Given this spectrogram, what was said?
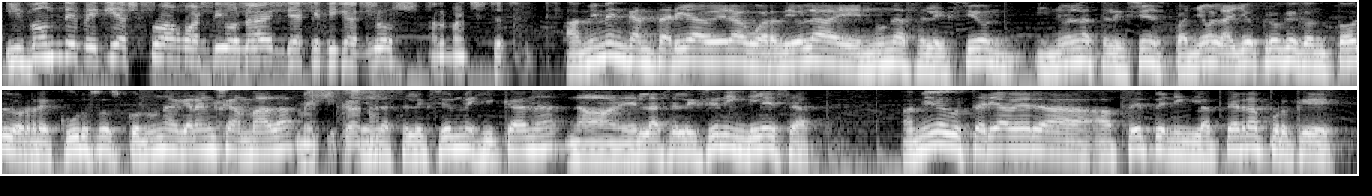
¿Y dónde verías tú a Guardiola el día que diga adiós al Manchester City? A mí me encantaría ver a Guardiola en una selección y no en la selección española. Yo creo que con todos los recursos, con una gran camada ¿Mexicana? en la selección mexicana, no, en la selección inglesa. A mí me gustaría ver a, a Pepe en Inglaterra porque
